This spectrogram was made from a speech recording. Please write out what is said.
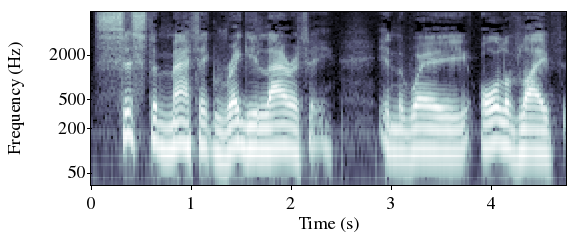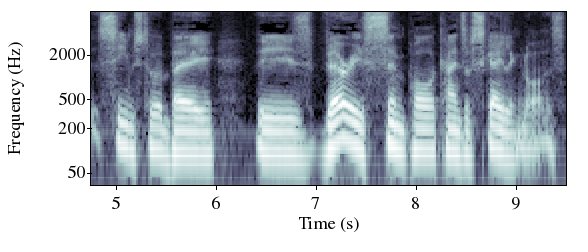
systematic regularity in the way all of life seems to obey these very simple kinds of scaling laws.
